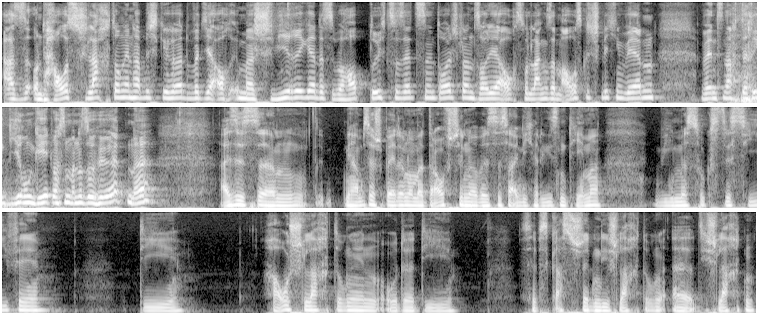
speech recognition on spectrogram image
Also und Hausschlachtungen habe ich gehört, wird ja auch immer schwieriger, das überhaupt durchzusetzen in Deutschland. Soll ja auch so langsam ausgeschlichen werden, wenn es nach der Regierung geht, was man so hört, ne? Also es, ähm, wir haben es ja später nochmal draufstehen, aber es ist eigentlich ein Riesenthema, wie man sukzessive die Hausschlachtungen oder die selbst Gaststätten, die, Schlachtung, äh, die Schlachten,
